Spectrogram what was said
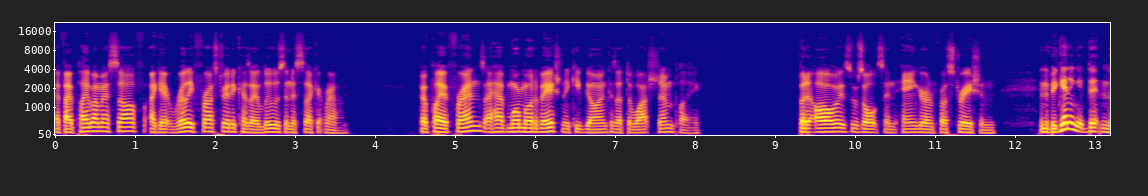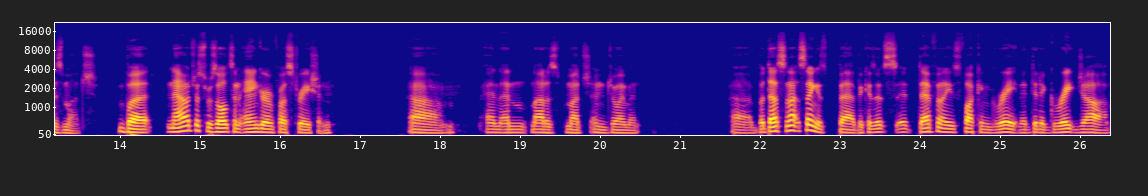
if I play by myself, I get really frustrated because I lose in the second round. If I play with friends, I have more motivation to keep going because I have to watch them play. But it always results in anger and frustration. In the beginning, it didn't as much, but now it just results in anger and frustration, um, and and not as much enjoyment. Uh, but that's not saying it's bad because it's it definitely is fucking great and it did a great job,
